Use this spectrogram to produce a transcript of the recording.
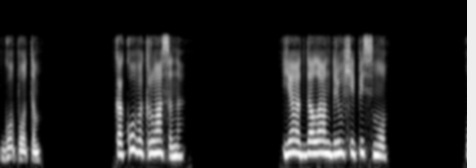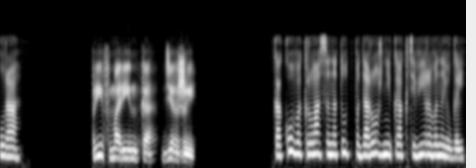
Го потом. Какого круассана? Я отдала Андрюхе письмо. Ура. Прив Маринка, держи. Какого круассана тут подорожника активированный уголь?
